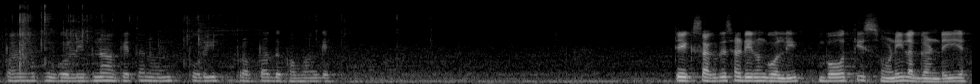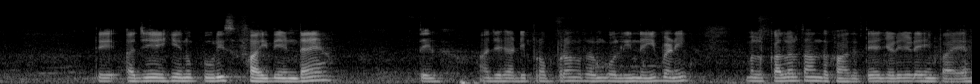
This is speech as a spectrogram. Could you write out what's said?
ਆਪਾਂ ਰੰਗੋਲੀ ਬਣਾ ਕੇ ਤੁਹਾਨੂੰ ਪੂਰੀ ਪ੍ਰੋਪਰ ਦਿਖਾਵਾਂਗੇ। ਦੇਖ ਸਕਦੇ ਸਾਡੀ ਰੰਗੋਲੀ ਬਹੁਤ ਹੀ ਸੋਹਣੀ ਲੱਗਣ ਡਈ ਹੈ ਤੇ ਅਜੇ ਅਸੀਂ ਇਹਨੂੰ ਪੂਰੀ ਸਫ਼ਾਈ ਦੇਣ ਡਏ ਆ। ਤੇ ਅਜੇ ਸਾਡੀ ਪ੍ਰੋਪਰ ਰੰਗੋਲੀ ਨਹੀਂ ਬਣੀ। ਮਤਲਬ ਕਲਰ ਤੁਹਾਨੂੰ ਦਿਖਾ ਦਿੱਤੇ ਆ ਜਿਹੜੇ ਜਿਹੜੇ ਅਸੀਂ ਪਾਏ ਆ।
